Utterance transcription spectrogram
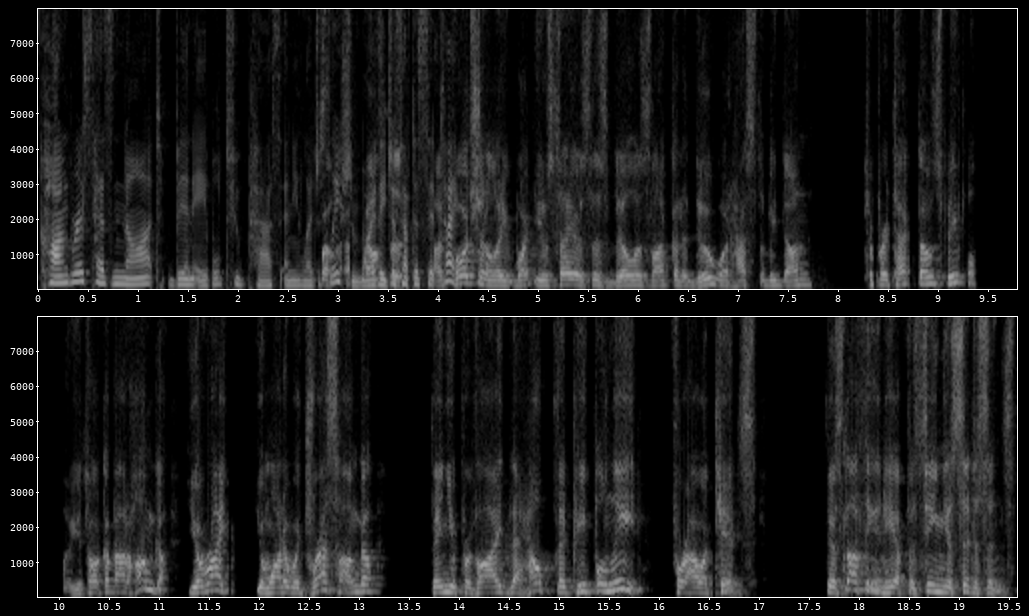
Congress has not been able to pass any legislation? Well, why they just have to sit unfortunately, tight? Unfortunately, what you say is this bill is not going to do what has to be done to protect those people. You talk about hunger. You're right. You want to address hunger, then you provide the help that people need for our kids. There's nothing in here for senior citizens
